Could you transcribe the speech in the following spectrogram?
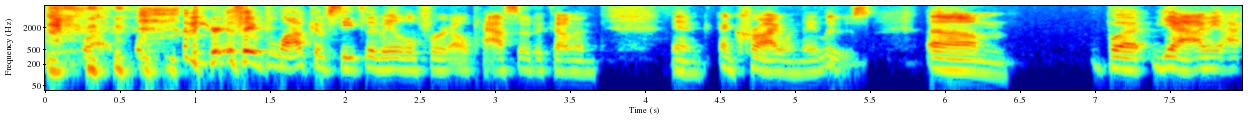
but there is a block of seats available for El Paso to come and and and cry when they lose. Um, but yeah, I mean, I,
